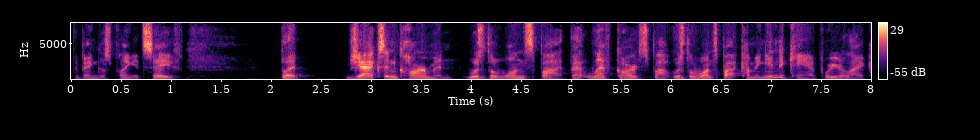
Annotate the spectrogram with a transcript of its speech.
the Bengals playing it safe. But Jackson Carman was the one spot, that left guard spot was the one spot coming into camp where you're like,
